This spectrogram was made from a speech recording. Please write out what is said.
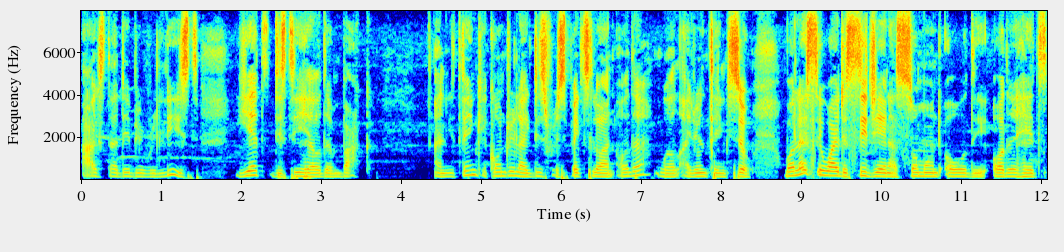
asked that they be released yet they still held them back and you think a country like this respects law and order? Well, I don't think so. But let's see why the CJN has summoned all the other heads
